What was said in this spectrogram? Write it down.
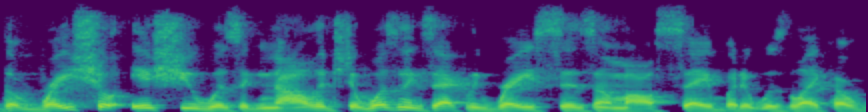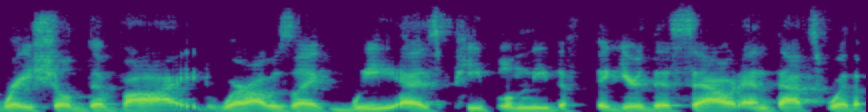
the racial issue was acknowledged. It wasn't exactly racism, I'll say, but it was like a racial divide where I was like, we as people need to figure this out. And that's where the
